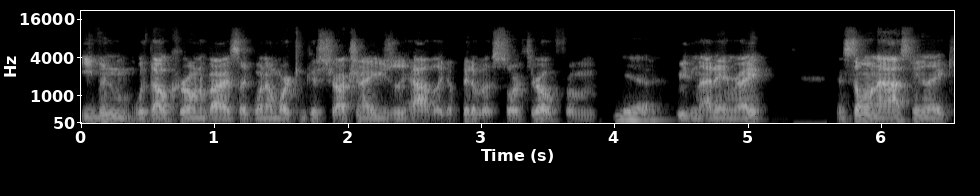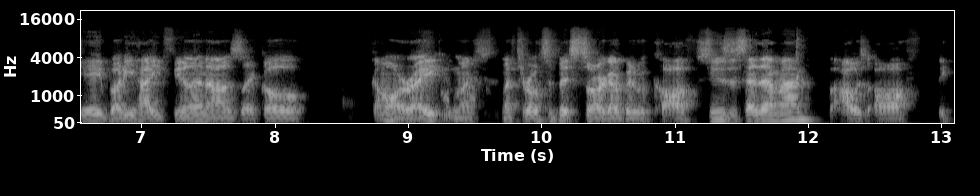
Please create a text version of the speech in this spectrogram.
even without coronavirus, like when I'm working construction, I usually have like a bit of a sore throat from yeah breathing that in, right? And someone asked me like, "Hey, buddy, how you feeling?" I was like, "Oh, I'm all right. My my throat's a bit sore. I got a bit of a cough. As soon as I said that, man, I was off like,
